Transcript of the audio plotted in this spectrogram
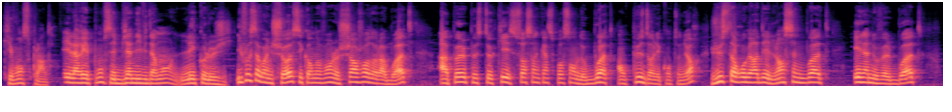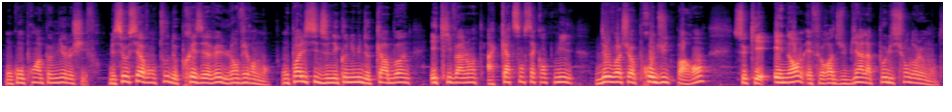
qui vont se plaindre. Et la réponse est bien évidemment l'écologie. Il faut savoir une chose, c'est qu'en enlevant le chargeur dans la boîte, Apple peut stocker 75% de boîtes en plus dans les conteneurs. Juste à regarder l'ancienne boîte et la nouvelle boîte, on comprend un peu mieux le chiffre. Mais c'est aussi avant tout de préserver l'environnement. On parle ici d'une économie de carbone équivalente à 450 000 de voitures produites par an, ce qui est énorme et fera du bien à la pollution dans le monde.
